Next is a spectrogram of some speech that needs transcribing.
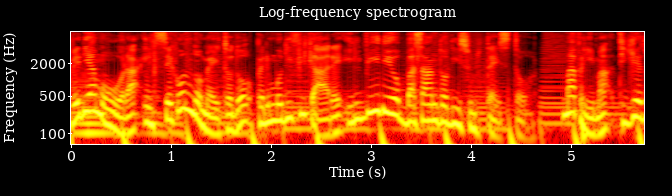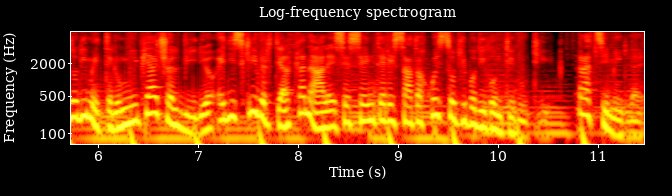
Vediamo ora il secondo metodo per modificare il video basandoti sul testo. Ma prima ti chiedo di mettere un mi piace al video e di iscriverti al canale se sei interessato a questo tipo di contenuti. Grazie mille!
